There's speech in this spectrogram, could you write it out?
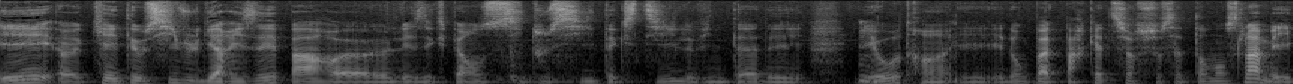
et euh, qui a été aussi vulgarisé par euh, les expériences C2C, textile, Vinted et, et mm. autres. Hein. et, donc Back Market sur, sur cette tendance-là. Mais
